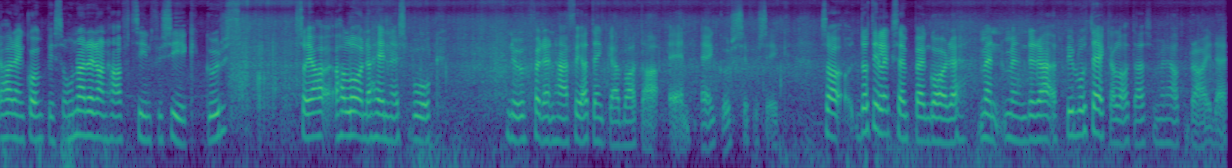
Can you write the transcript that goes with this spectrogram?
jag har en kompis och hon har redan haft sin fysikkurs. Så jag har lånat hennes bok nu för den här för jag tänker bara ta en, en kurs i fysik. Så då till exempel går det, men, men det där biblioteket låter som en helt bra idé.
